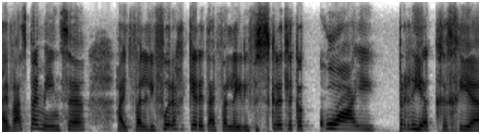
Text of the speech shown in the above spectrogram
Hy was by mense, hy het vir hulle die vorige keer het hy vir hulle die verskriklike kwaai preek gegee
